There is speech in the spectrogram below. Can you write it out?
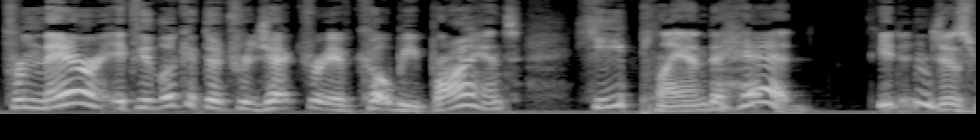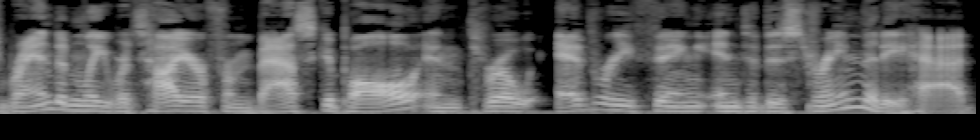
From there, if you look at the trajectory of Kobe Bryant, he planned ahead. He didn't just randomly retire from basketball and throw everything into this dream that he had.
